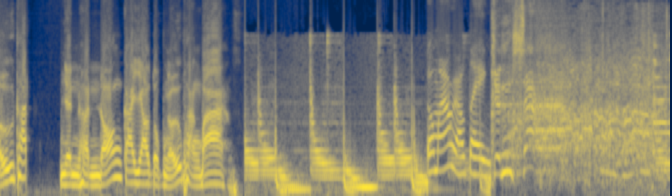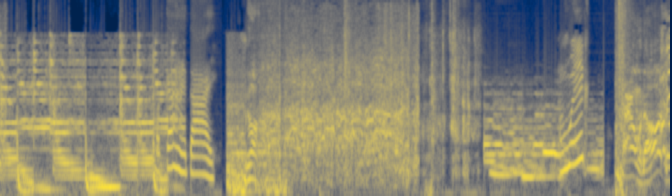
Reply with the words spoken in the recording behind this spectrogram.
Thử thách nhìn hình đón ca dao tục ngữ phần 3 Tô máu gạo tiền. Chính xác. Bắt cá hai tay. Rồi. Không biết. Sao mà đó được?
